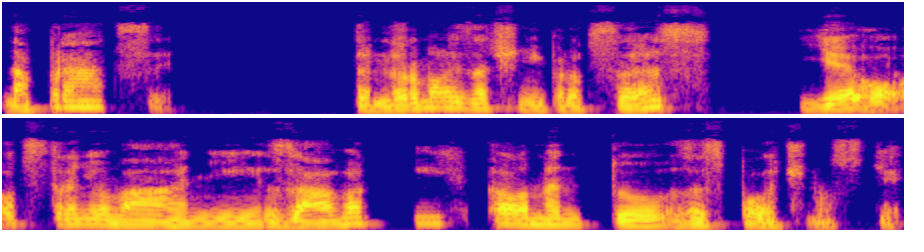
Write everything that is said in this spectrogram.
na práci. Ten normalizační proces je o odstraňování závadných elementů ze společnosti.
